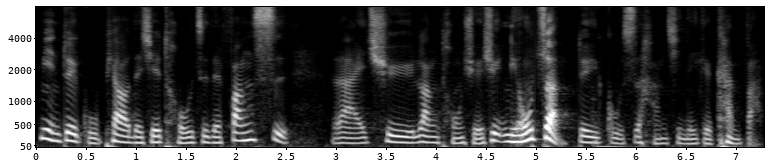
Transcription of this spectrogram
面对股票的一些投资的方式。来去让同学去扭转对于股市行情的一个看法。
